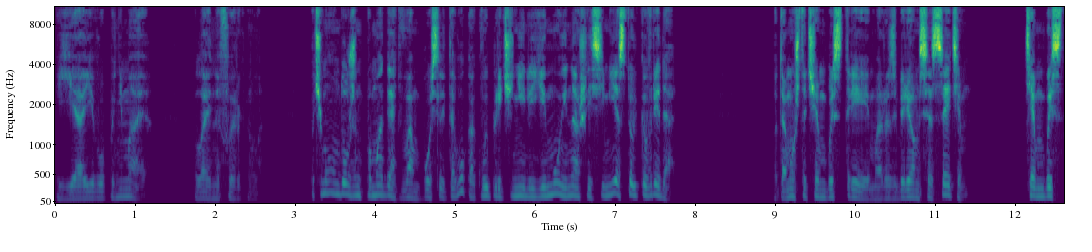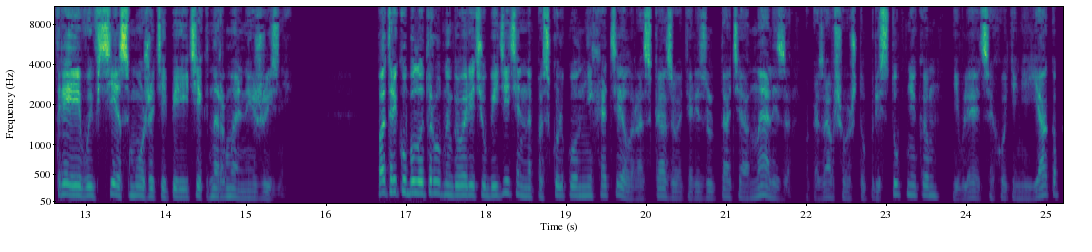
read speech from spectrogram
я его понимаю, Лайна фыркнула. Почему он должен помогать вам после того, как вы причинили ему и нашей семье столько вреда? Потому что чем быстрее мы разберемся с этим, тем быстрее вы все сможете перейти к нормальной жизни. Патрику было трудно говорить убедительно, поскольку он не хотел рассказывать о результате анализа, показавшего, что преступником является хоть и не Якоб,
